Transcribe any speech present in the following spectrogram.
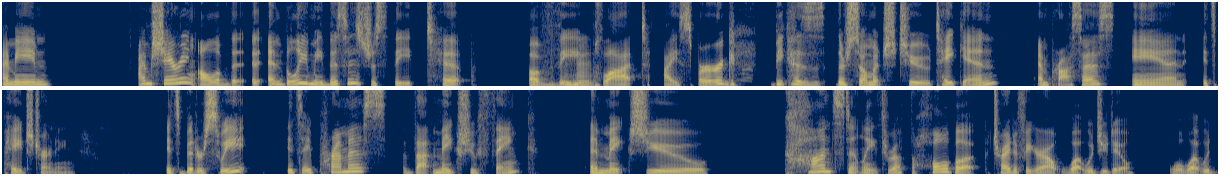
I mean, I'm sharing all of the, and believe me, this is just the tip of the Mhm. plot iceberg because there's so much to take in and process, and it's page turning. It's bittersweet. It's a premise that makes you think and makes you constantly throughout the whole book try to figure out what would you do well what would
